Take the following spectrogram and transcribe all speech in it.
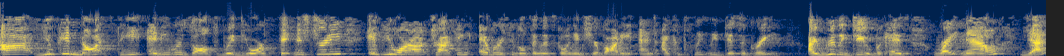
uh, you cannot see any results with your fitness journey if you are not tracking every single thing that's going into your body. And I completely disagree. I really do because right now, yes,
